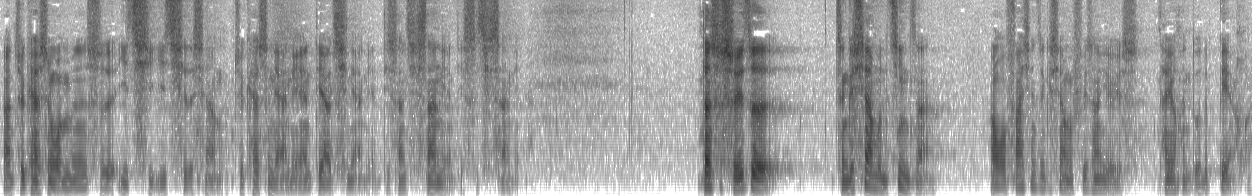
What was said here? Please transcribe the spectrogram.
啊，最开始我们是一期一期的项目，最开始两年，第二期两年，第三期三年，第四期三年。但是随着整个项目的进展，啊，我发现这个项目非常有意思，它有很多的变化。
